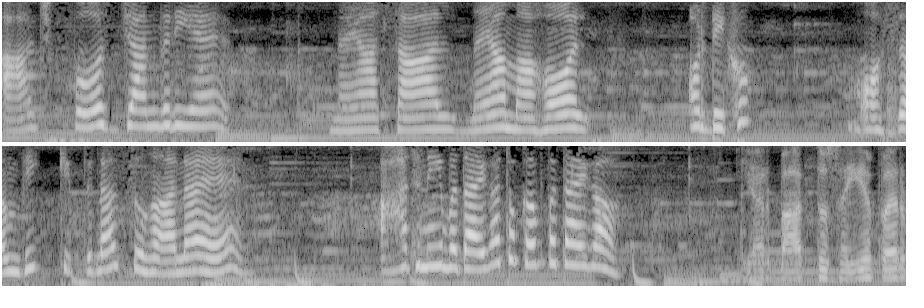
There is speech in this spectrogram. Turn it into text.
आज फ़र्स्ट जनवरी है। नया साल, नया माहौल। और देखो, मौसम भी कितना सुहाना है। आज नहीं बताएगा तो कब बताएगा? यार बात तो सही है पर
